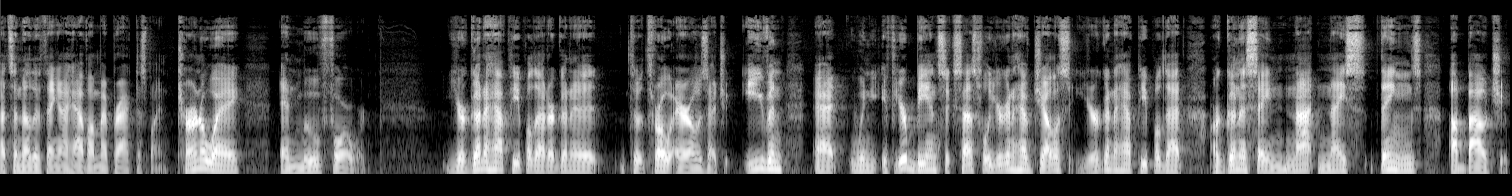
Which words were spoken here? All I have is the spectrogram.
That's another thing I have on my practice plan. Turn away and move forward. You're going to have people that are going to throw arrows at you. Even at when if you're being successful, you're going to have jealousy. You're going to have people that are going to say not nice things about you.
